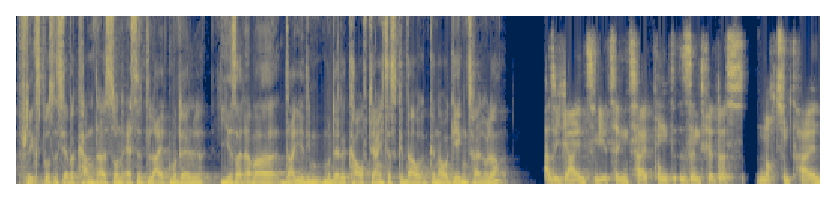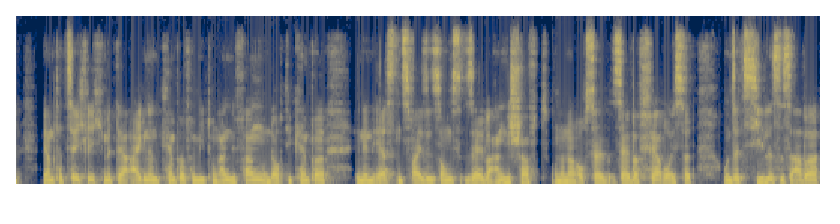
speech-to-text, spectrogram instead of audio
Flixbus ist ja bekannt als so ein Asset-Light-Modell. Ihr seid aber, da ihr die Modelle kauft, ja eigentlich das genau, genaue Gegenteil, oder? Also ja, zum jetzigen Zeitpunkt sind wir das noch zum Teil. Wir haben tatsächlich mit der eigenen Campervermietung angefangen und auch die Camper in den ersten zwei Saisons selber angeschafft und dann auch sel selber veräußert. Unser Ziel ist es aber,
